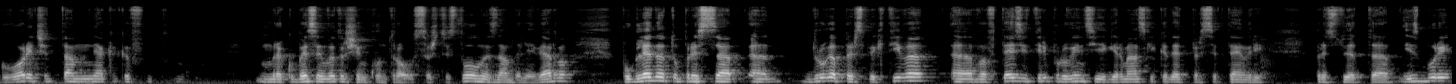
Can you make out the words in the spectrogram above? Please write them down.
говори, че там някакъв мракобесен вътрешен контрол съществувал, не знам дали е вярно. Погледнато през друга перспектива, в тези три провинции германски, където през септември предстоят избори,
